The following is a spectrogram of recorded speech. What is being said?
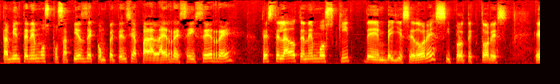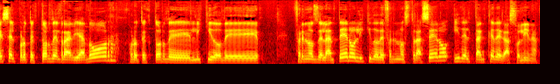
También tenemos posapiés de competencia para la R6R. De este lado tenemos kit de embellecedores y protectores. Es el protector del radiador, protector de líquido de frenos delantero, líquido de frenos trasero y del tanque de gasolina.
